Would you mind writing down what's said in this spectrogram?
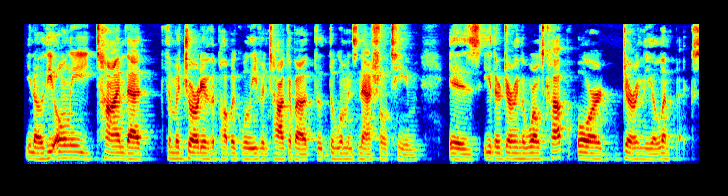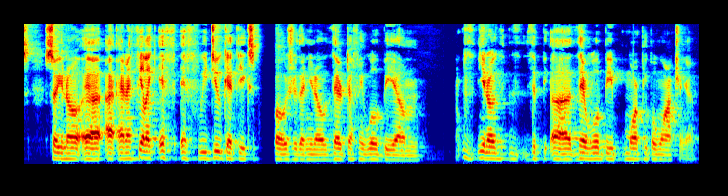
you know, the only time that the majority of the public will even talk about the, the women's national team is either during the World Cup or during the Olympics. So you know, uh, and I feel like if if we do get the exposure, then you know there definitely will be um, you know, the uh, there will be more people watching it.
